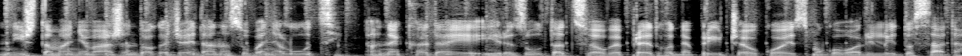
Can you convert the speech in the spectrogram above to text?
Ništa manje važan događaj danas u Banja Luci, a nekada je i rezultat sve ove prethodne priče o kojoj smo govorili do sada.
